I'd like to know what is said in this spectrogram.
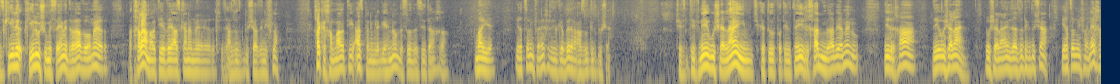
אז כאילו, כאילו שהוא מסיים את דבריו ואומר, בהתחלה אמרתי, ואז כאן אומר, שזה עזות קדושה זה נפלא. אחר כך אמרתי, אז פנים לגיהנום, דסות דסית אחרא. מה יהיה? יהי רצון לפניך שתתגבר העזות לקדושה. שתבנה ירושלים, שכתוב פה, תבנה עירך במהרה בימינו, עירך זה ירושלים. ירושלים זה עזות הקדושה. יהי רצון מפניך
